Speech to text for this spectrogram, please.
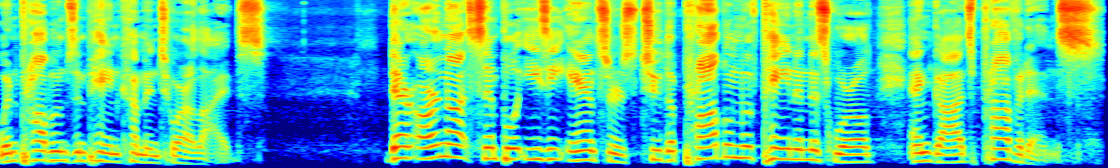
when problems and pain come into our lives. There are not simple, easy answers to the problem of pain in this world and God's providence.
